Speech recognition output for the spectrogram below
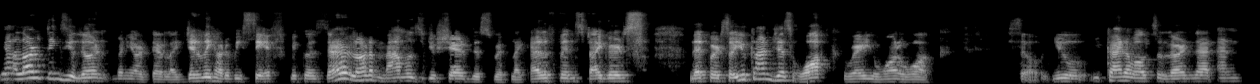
yeah, a lot of things you learn when you're there, like generally how to be safe, because there are a lot of mammals you share this with, like elephants, tigers, leopards. So you can't just walk where you want to walk. So you you kind of also learn that, and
